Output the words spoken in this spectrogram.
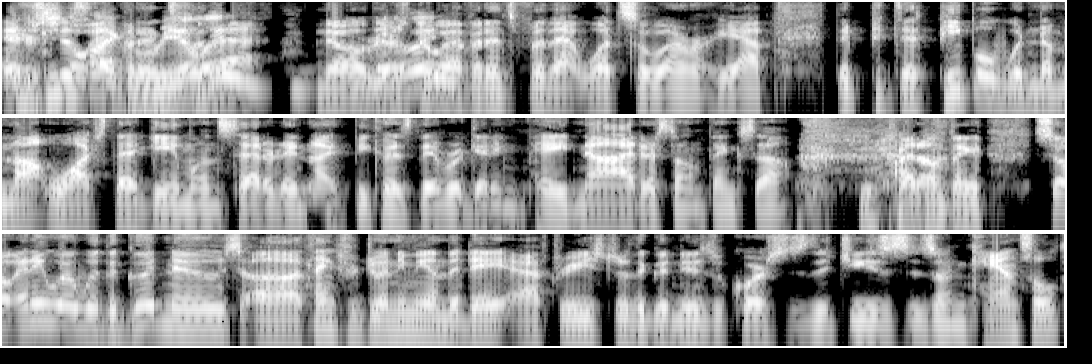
There's no like really? no really? there's no evidence for that whatsoever. Yeah. That, that people wouldn't have not watched that game on saturday night because they were getting paid. No i just don't think so. I don't think so anyway with the good news uh thanks for joining me on the day after easter. The good news of course is that jesus is uncanceled.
